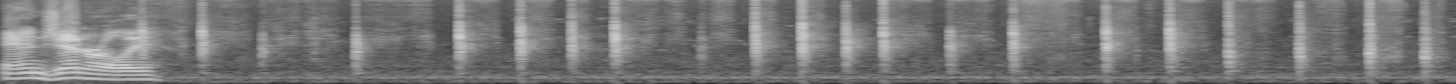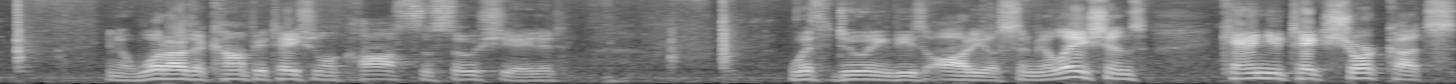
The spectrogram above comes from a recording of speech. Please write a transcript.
And generally, you know, what are the computational costs associated with doing these audio simulations? Can you take shortcuts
